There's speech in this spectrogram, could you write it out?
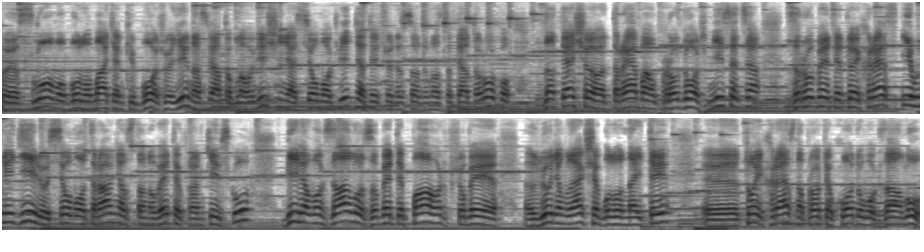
е, слово було матінки Божої на свято Благовіщення 7 квітня 1995 року за те, що треба впродовж місяця зробити той хрест і в неділю, 7 травня, встановити Франківську біля вокзалу, зробити пагорб, щоб людям легше було знайти е, той хрест напроти входу вокзалу.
